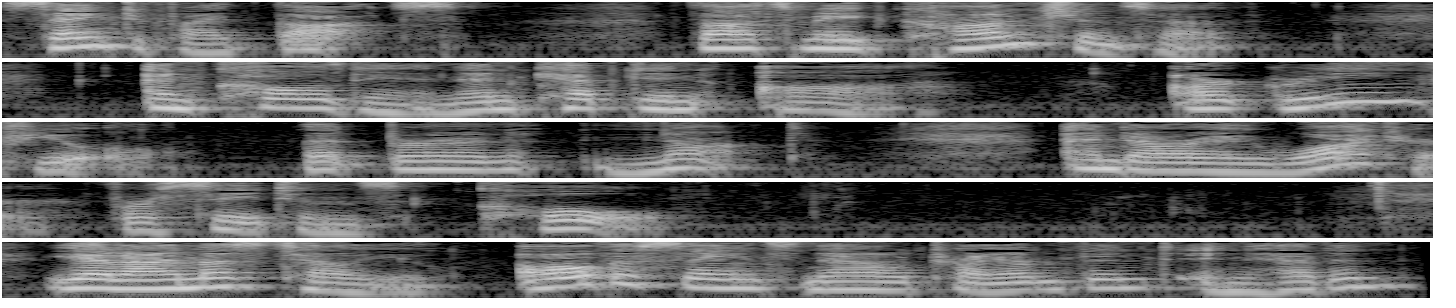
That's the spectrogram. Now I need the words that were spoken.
Sanctified thoughts, thoughts made conscience of, and called in and kept in awe, are green fuel that burn not, and are a water for Satan's coal. Yet I must tell you, all the saints now triumphant in heaven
